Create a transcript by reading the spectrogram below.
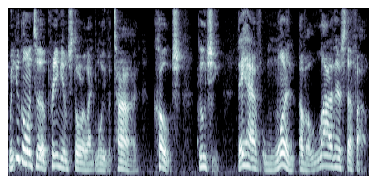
When you go into a premium store like Louis Vuitton, Coach, Gucci, they have one of a lot of their stuff out.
